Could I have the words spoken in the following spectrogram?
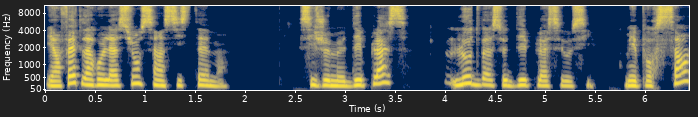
Et en fait, la relation, c'est un système. Si je me déplace, l'autre va se déplacer aussi. Mais pour ça,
